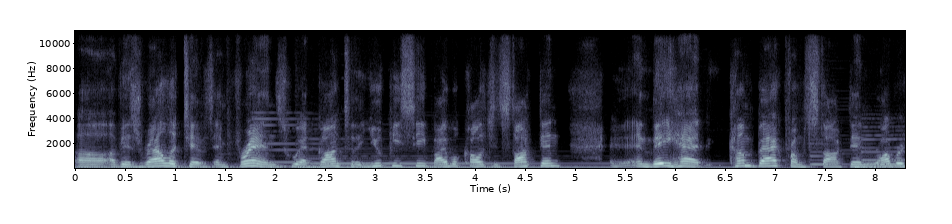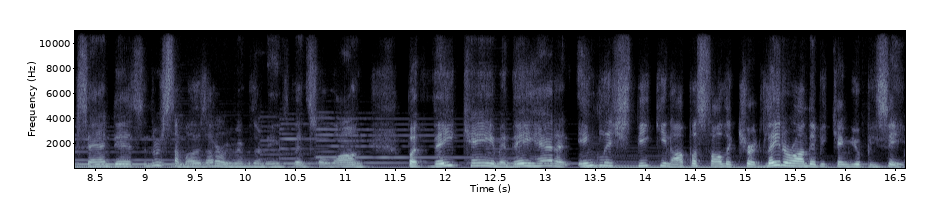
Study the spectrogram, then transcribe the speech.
uh, of his relatives and friends who had gone to the UPC Bible College in Stockton, and they had come back from Stockton, Robert Sanders, and there's some others, I don't remember their names, it's been so long, but they came and they had an English speaking apostolic church. Later on, they became UPC.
